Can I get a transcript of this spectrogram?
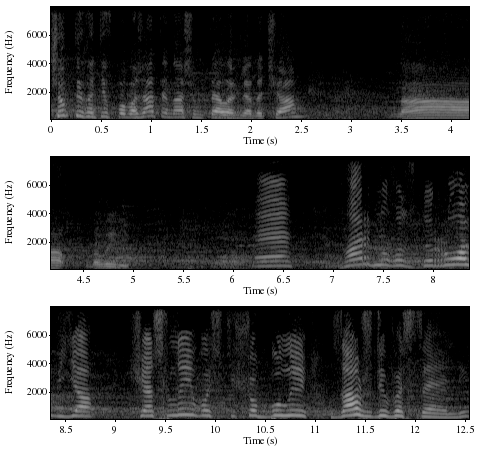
Що б ти хотів побажати нашим телеглядачам на новий рік? Е, гарного здоров'я, щасливості, щоб були завжди веселі.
